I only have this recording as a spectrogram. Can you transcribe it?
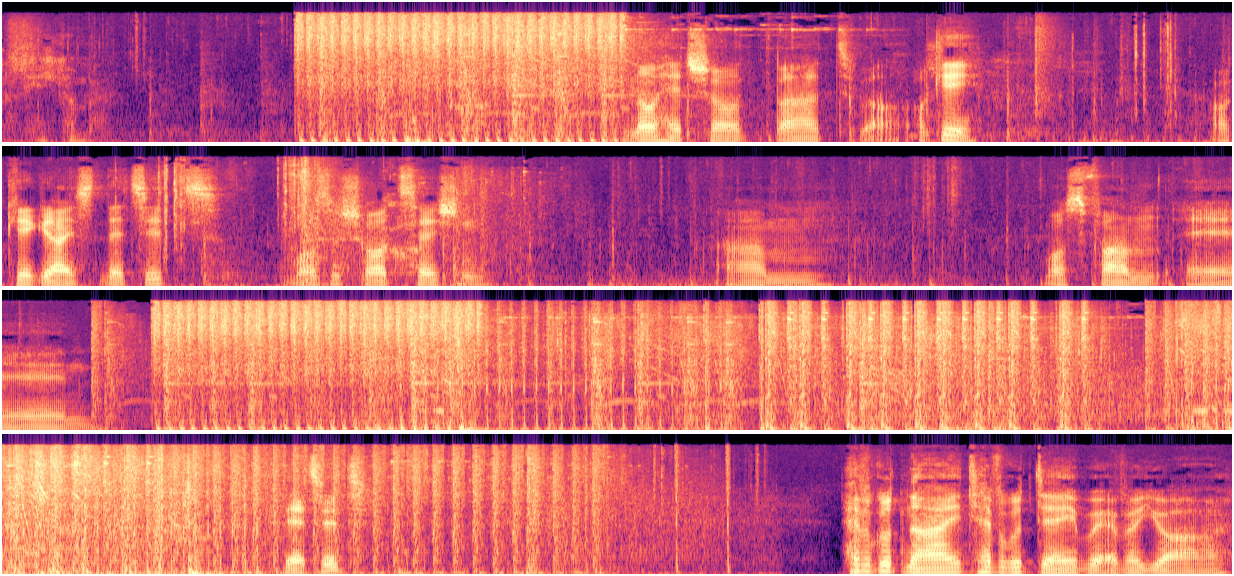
Okay, come on. No headshot, but well, okay. Okay, guys, that's it. Was a short session. Um, was fun and That's it. Have a good night, have a good day wherever you are.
